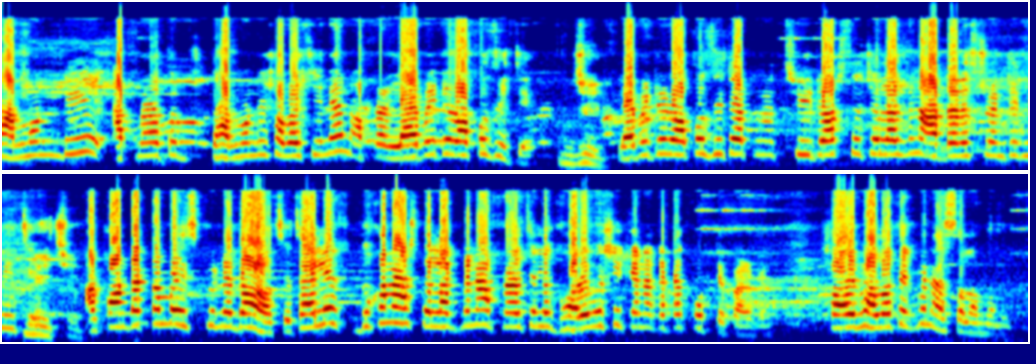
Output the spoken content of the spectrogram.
ধানমন্ডি আপনারা তো ধানমন্ডি সবাই চিনেন আপনার ল্যাবেটের অপোজিটে জি। ল্যাবেটের অপোজিটে আপনার থ্রি ডটস চলে আসবেন আড্ডা রেস্টুরেন্টের নিচে। নিচে। আর কন্ট্যাক্ট নাম্বার স্ক্রিনে দেওয়া আছে। চাইলে দোকানে আসতে লাগবে না আপনারা চাইলে ঘরে বসে কেনাকাটা করতে পারবেন। সবাই ভালো থাকবেন আসসালামু আলাইকুম।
